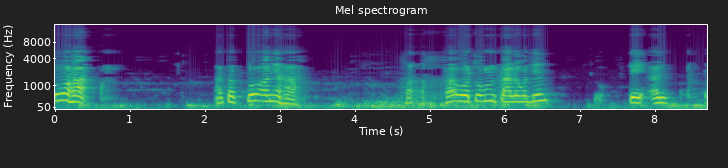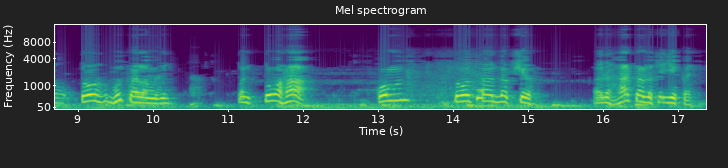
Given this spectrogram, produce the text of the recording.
तो हा आता तो आणि हा हा- वर्तमान काळामध्ये ते आणि तो. भूतकाळामध्ये पण तो हा कोण? तोचं लक्ष आणि हाचं लक्ष एक आहे.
